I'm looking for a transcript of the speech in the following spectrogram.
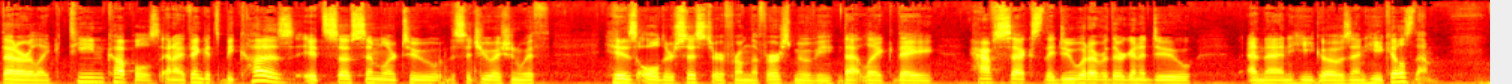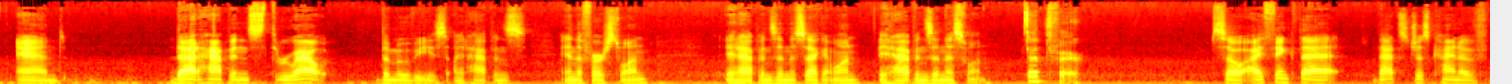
that are like teen couples, and I think it's because it's so similar to the situation with his older sister from the first movie that like they have sex, they do whatever they're gonna do, and then he goes and he kills them, and that happens throughout the movies. It happens in the first one, it happens in the second one, it happens in this one. That's fair. So I think that that's just kind of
